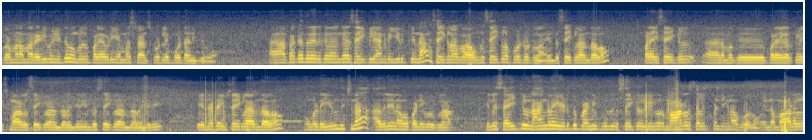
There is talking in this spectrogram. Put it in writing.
அப்புறமா நம்ம ரெடி பண்ணிவிட்டு உங்களுக்கு பழையபடி எம்எஸ் டிரான்ஸ்போர்ட்லேயே போட்டு அனுப்பிடுவோம். பக்கத்தில் இருக்கிறவங்க சைக்கிள் என்கிட்ட இருக்குன்னா சைக்கிளாக அவங்க சைக்கிளை போட்டு விட்றலாம் எந்த சைக்கிளாக இருந்தாலும் பழைய சைக்கிள் நமக்கு பழைய ஹெர்குலிஸ் மாடல் சைக்கிளாக இருந்தாலும் சரி இந்த சைக்கிளாக இருந்தாலும் சரி என்ன டைப் சைக்கிளாக இருந்தாலும் உங்கள்கிட்ட இருந்துச்சுன்னா அதுலேயே நம்ம பண்ணி கொடுக்கலாம். இல்லை சைக்கிள் நாங்களே எடுத்து பண்ணி புது சைக்கிள் நீங்கள் ஒரு மாடல் செலக்ட் பண்ணிட்டீங்கன்னா போதும். என்ன மாடல்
